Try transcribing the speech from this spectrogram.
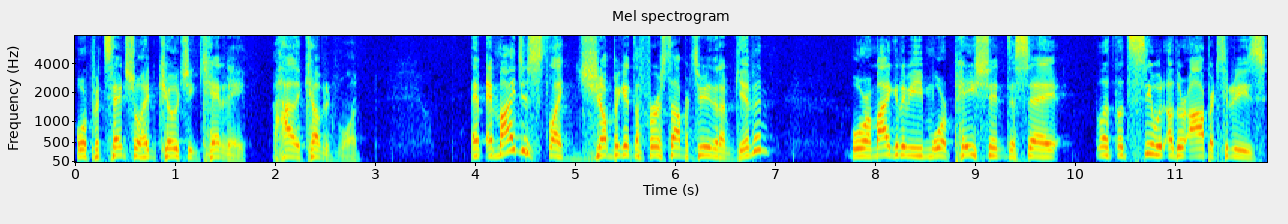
or potential head coaching candidate, a highly coveted one, am, am I just like jumping at the first opportunity that I'm given? Or am I going to be more patient to say, Let, let's see what other opportunities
